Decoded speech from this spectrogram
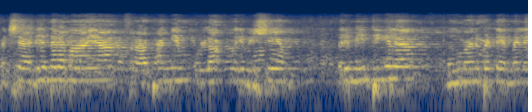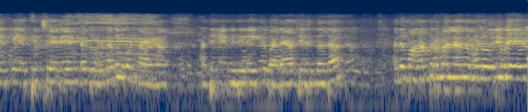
പക്ഷെ അടിയന്തരമായ പ്രാധാന്യം ഉള്ള ഒരു വിഷയം ഒരു മീറ്റിംഗിൽ ബഹുമാനപ്പെട്ട എം എൽ എക്ക് എത്തിച്ചേരേണ്ടതുള്ളത് കൊണ്ടാണ് അദ്ദേഹം ഇതിലേക്ക് വരാതിരുന്നത്. അത് മാത്രമല്ല നമ്മൾ ഒരു വേള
